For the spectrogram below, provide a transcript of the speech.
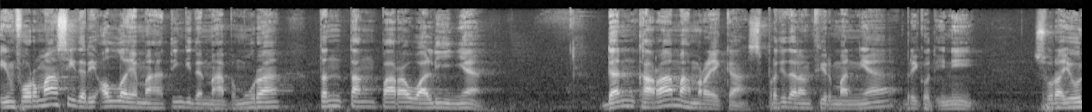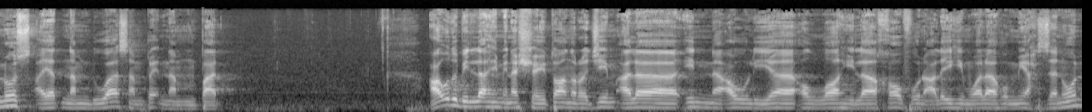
informasi dari Allah yang maha tinggi dan maha pemurah tentang para walinya dan karamah mereka seperti dalam firman-Nya berikut ini Surah Yunus ayat 62 sampai 64. A'udzu billahi minasyaitonir rajim. Ala inna awliya Allah la khaufun 'alaihim wa la hum yahzanun.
